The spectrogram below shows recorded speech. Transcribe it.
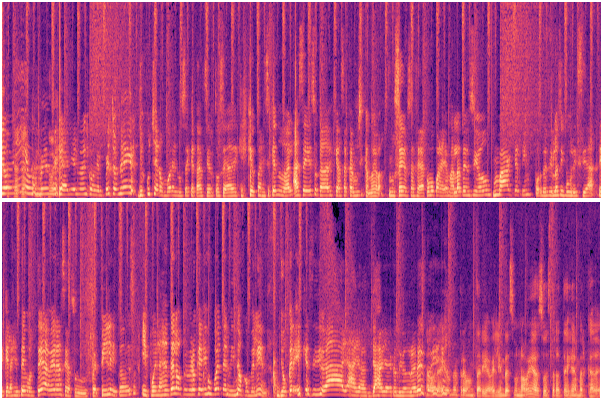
Yo vi un meme de Ariel Man con el pecho negro. Yo escuché rumores, no sé qué tan cierto sea, de que es que parece que Nodal hace eso cada vez que va a sacar música nueva. No sé, o sea, será como para llamar la atención, marketing, por decirlo así, publicidad, de que la gente voltee a ver hacia sus perfiles y todo eso. Y pues la gente lo primero que dijo fue terminó con Belinda. Yo creí que sí, ah, ya, ya, ya sabía cuándo iba a durar esto. Ahora Y yo me preguntaría, ¿Belinda es su novia o su estrategia de mercadeo?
